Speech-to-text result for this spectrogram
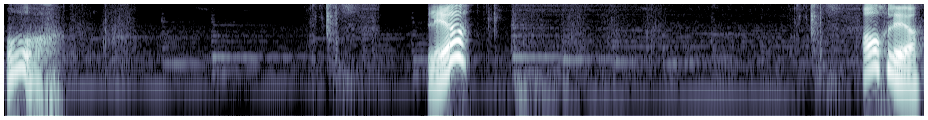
Oh. Leer? Auch leer.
